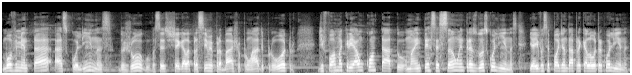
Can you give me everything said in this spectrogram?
movimentar as colinas do jogo, você chega lá para cima e para baixo, para um lado e para o outro, de forma a criar um contato, uma interseção entre as duas colinas. E aí você pode andar para aquela outra colina.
